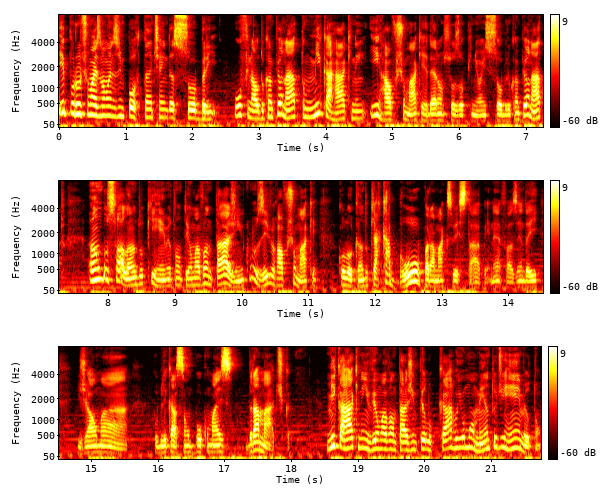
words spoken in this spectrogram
E por último, mas não menos importante ainda sobre o final do campeonato, Mika Hakkinen e Ralf Schumacher deram suas opiniões sobre o campeonato ambos falando que Hamilton tem uma vantagem, inclusive o Ralf Schumacher colocando que acabou para Max Verstappen, né, fazendo aí já uma publicação um pouco mais dramática. Mika Hakkinen vê uma vantagem pelo carro e o momento de Hamilton,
